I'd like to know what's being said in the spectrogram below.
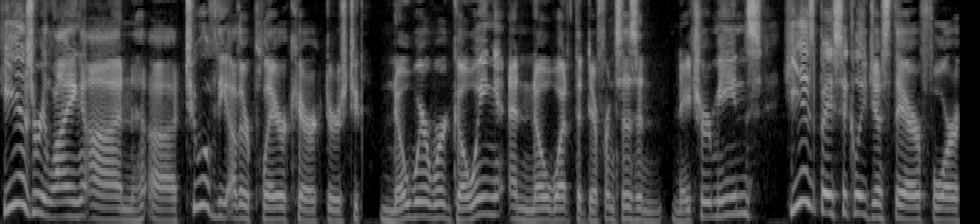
He is relying on uh, two of the other player characters to know where we're going and know what the differences in nature means. He is basically just there for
